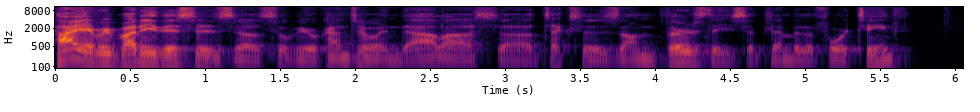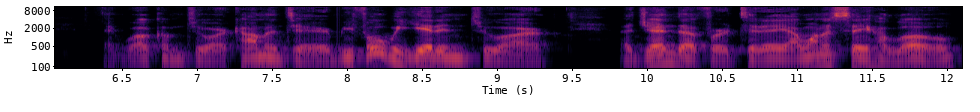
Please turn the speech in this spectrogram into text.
Hi, everybody. This is uh, Silvio Canto in Dallas, uh, Texas on Thursday, September the 14th. And welcome to our commentary. Before we get into our agenda for today, I want to say hello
